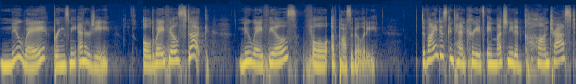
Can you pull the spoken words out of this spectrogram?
new way brings me energy. Old way feels stuck, new way feels full of possibility. Divine discontent creates a much needed contrast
